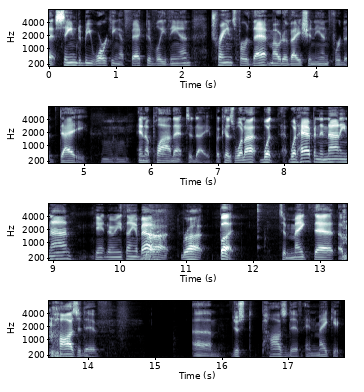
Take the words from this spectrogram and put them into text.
that seemed to be working effectively then? Transfer that motivation in for today and apply that today. Because what I what what happened in '99 can't do anything about it. Right. Right. But to make that a positive, um, just positive, and make it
